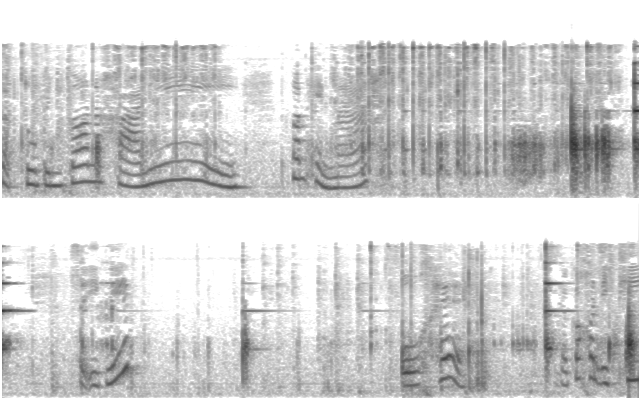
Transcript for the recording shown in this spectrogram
จับตัวเป็นก้อนนะคะ นี่ ทุกคนเห็นไหมใส่อีกนิด โอเค แล้วก็คนอีกที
